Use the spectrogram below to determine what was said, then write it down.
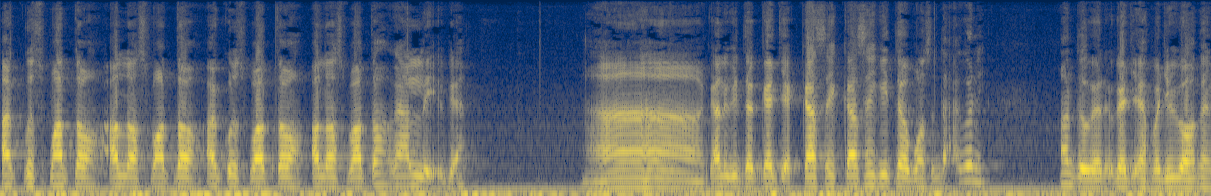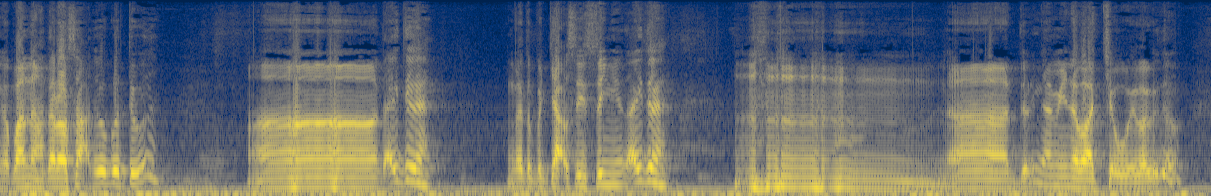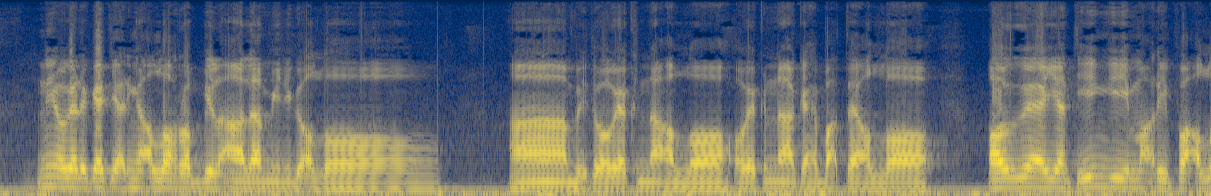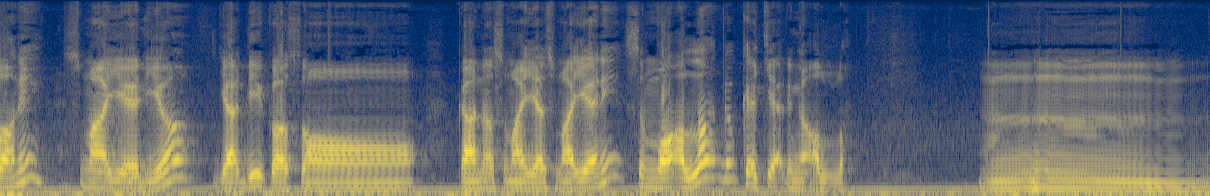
aku sepatah Allah sepatah aku sepatah Allah sepatah galik ke ha kalau kita kecek kasih-kasih kita pun sedap aku ni. Antu ha, kata kecek apa juga tengok panah terasak tu betul ha tak itu kan? Kata pecah sing-sing tak itu kan? Nah tu ni nak baca eh bagus tu. Ni orang ada kecek dengan Allah Rabbil Alamin ni Allah Ha, ambil tu orang kenal Allah, orang kenal kehebatan Allah. Orang yang tinggi makrifat Allah ni, semaya dia jadi kosong. Kerana semaya-semaya ni, semua Allah duk kecek dengan Allah. Hmm.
